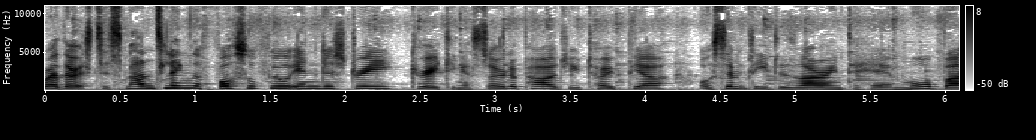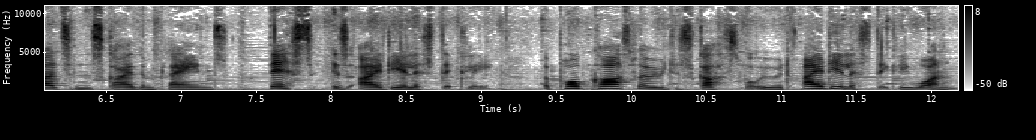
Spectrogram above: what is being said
Whether it's dismantling the fossil fuel industry, creating a solar powered utopia, or simply desiring to hear more birds in the sky than planes, this is Idealistically, a podcast where we discuss what we would idealistically want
